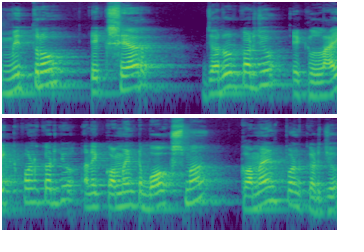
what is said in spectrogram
મિત્રો, એક શેર જરૂર કરજો, એક લાઈક પણ કરજો અને કોમેન્ટ બોક્સમાં કમેન્ટ પણ કરજો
